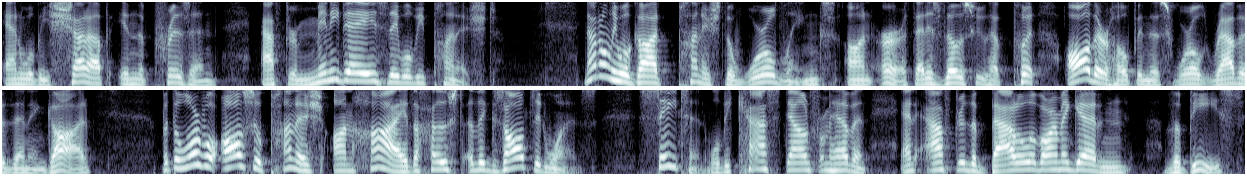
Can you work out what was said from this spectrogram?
and will be shut up in the prison. After many days they will be punished. Not only will God punish the worldlings on earth, that is, those who have put all their hope in this world rather than in God, but the Lord will also punish on high the host of exalted ones. Satan will be cast down from heaven, and after the battle of Armageddon, the beast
